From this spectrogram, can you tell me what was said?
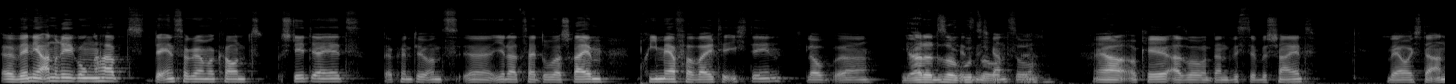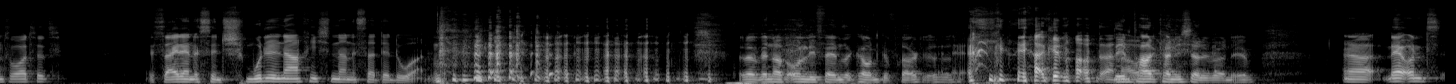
Äh, wenn ihr Anregungen habt, der Instagram-Account steht ja jetzt. Da könnt ihr uns äh, jederzeit drüber schreiben. Primär verwalte ich den. Ich glaube, äh, ja, das ist auch gut so. Ganz so. Ja, okay, also dann wisst ihr Bescheid, wer euch da antwortet. Es sei denn, es sind Schmuddelnachrichten, dann ist das der Duan. Oder wenn nach OnlyFans-Account gefragt wird. ja, genau. Den auch. Part kann ich dann übernehmen. Ja, ne, und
